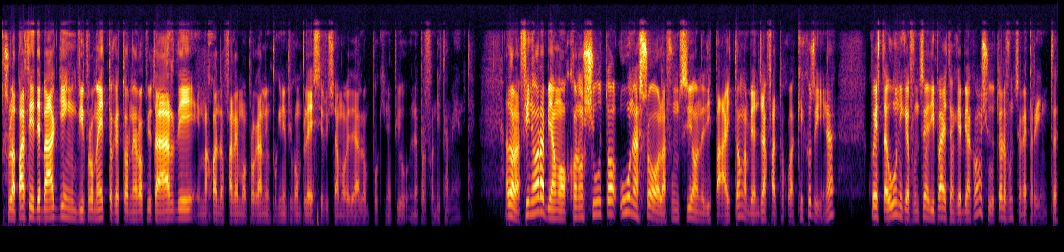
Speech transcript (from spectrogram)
sulla parte di debugging vi prometto che tornerò più tardi, ma quando faremo programmi un pochino più complessi riusciamo a vederlo un pochino più approfonditamente. Allora, finora abbiamo conosciuto una sola funzione di Python, abbiamo già fatto qualche cosina, questa unica funzione di Python che abbiamo conosciuto è la funzione print.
